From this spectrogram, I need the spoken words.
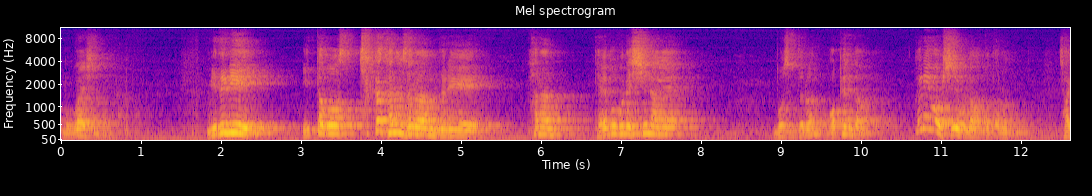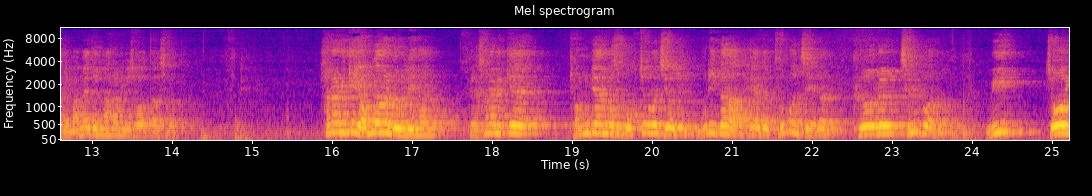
뭐가 있습니까? 믿음이 있다고 착각하는 사람들이 하는 대부분의 신앙의 모습들은 업앤다운 끊임없이 올라갔다 떨어집니다. 자기 마음에 들면 하나님이 좋았다가 싫었다. 하나님께 영광을 돌리는 그 하나님께 경배하는 것을 목적으로 지어준 우리가 해야 될 두 번째 일은 그를 즐거워하는 것. With joy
